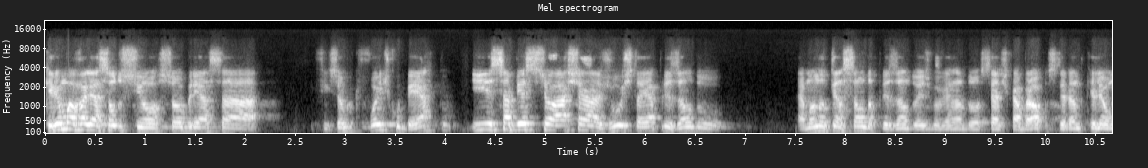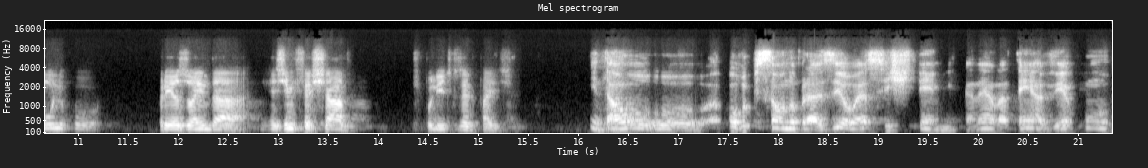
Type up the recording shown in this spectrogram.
queria uma avaliação do senhor sobre essa, enfim, sobre o que foi descoberto e saber se o senhor acha justa a prisão do a manutenção da prisão do ex-governador Sérgio Cabral, considerando que ele é o único preso ainda em regime fechado dos políticos do país. Então, o, a corrupção no Brasil é sistêmica, né? Ela tem a ver com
